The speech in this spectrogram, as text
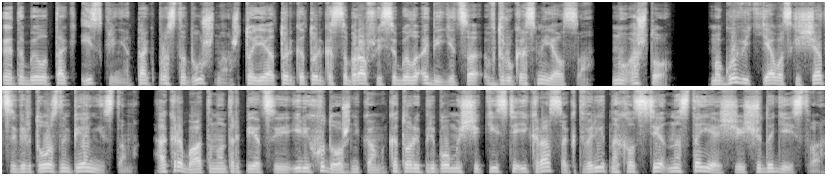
Это было так искренне, так простодушно, что я, только-только собравшийся было обидеться, вдруг рассмеялся. «Ну а что? Могу ведь я восхищаться виртуозным пианистом, акробатом на трапеции или художником, который при помощи кисти и красок творит на холсте настоящее чудодейство.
